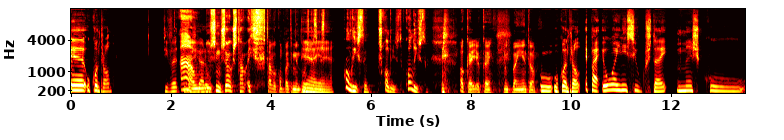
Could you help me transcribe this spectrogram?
Uh, o Control. Tive, tive ah, os 5 o... jogos estava, estava completamente longe. Yeah, yeah, yeah. Qual lista? qual lista? Qual lista? ok, ok. Muito bem, então. O, o Control. Epá, eu ao início gostei, mas com,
